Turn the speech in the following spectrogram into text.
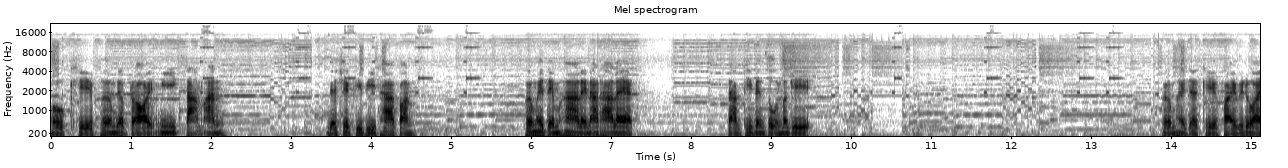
โอเค เพิ่มเรียบร้อย มีอีก 3 อัน เดี๋ยวเช็ค PP ท่าก่อน เพิ่มให้เต็ม 5 เลยนะท่าแรก จากที่เป็นศูนย์เมื่อกี้ เพิ่มให้จะเคไฟไปด้วย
